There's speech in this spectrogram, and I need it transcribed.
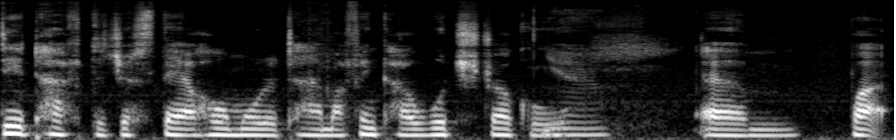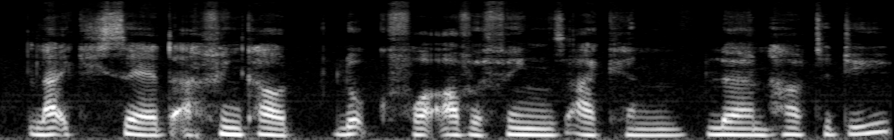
did have to just stay at home all the time, I think I would struggle. Yeah. Um, but like you said, I think I'll look for other things I can learn how to do.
